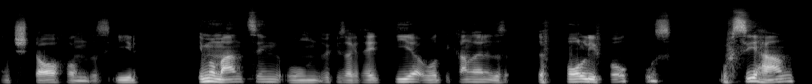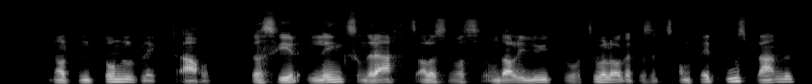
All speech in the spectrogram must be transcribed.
entstehen kann, dass ihr im Moment sind und wirklich sagen, hey, die, die ich kennenlernen, das, der volle Fokus auf sie haben, nach dem Tunnelblick auch. Dass ihr links und rechts alles, was, und alle Leute, die zuschauen, dass ihr das komplett ausblendet.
